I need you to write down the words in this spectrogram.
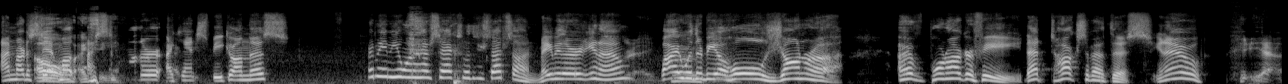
I'm not a Oh, stepmother. I I see. stepmother. I can't speak on this. But maybe you want to have sex with your stepson. Maybe there, you know, Right. why would hmm. there be a whole genre of pornography that talks about this? You know, yeah.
